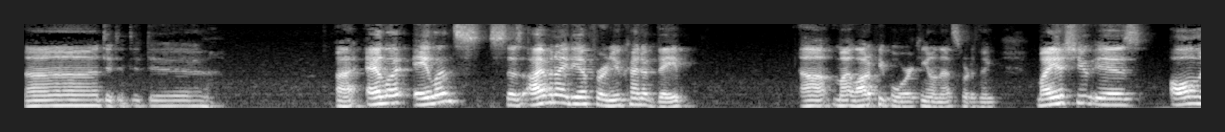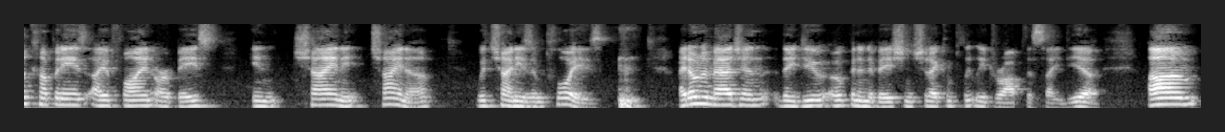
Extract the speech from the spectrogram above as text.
Uh, uh, Alens says, I have an idea for a new kind of vape uh, my, a lot of people working on that sort of thing. My issue is all the companies I find are based in China, China with Chinese employees. I don't imagine they do open innovation. Should I completely drop this idea? Um,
